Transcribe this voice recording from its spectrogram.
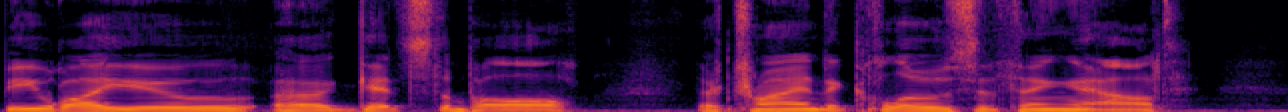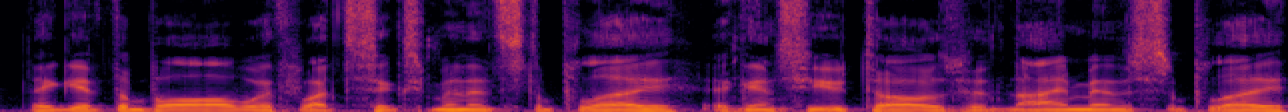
BYU uh, gets the ball. They're trying to close the thing out. They get the ball with what six minutes to play against Utah. Was with nine minutes to play,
